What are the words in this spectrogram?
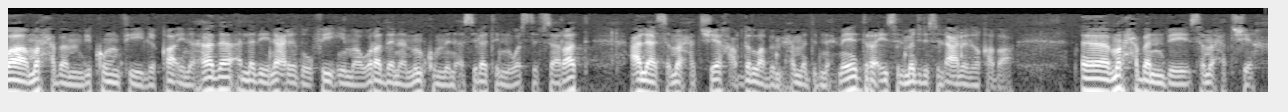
ومرحبا بكم في لقائنا هذا الذي نعرض فيه ما وردنا منكم من أسئلة واستفسارات على سماحة الشيخ عبد الله بن محمد بن حميد رئيس المجلس الأعلى للقضاء. آه، مرحبا بسماحة الشيخ.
